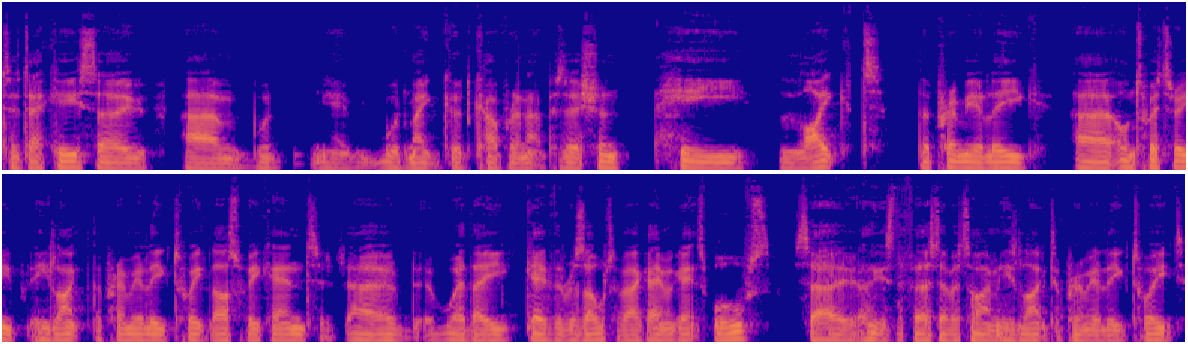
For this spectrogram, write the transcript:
to Deki, so um, would you know would make good cover in that position. He liked the Premier League uh, on Twitter. He, he, liked the Premier League tweet last weekend uh, where they gave the result of our game against Wolves. So I think it's the first ever time he's liked a Premier League tweet.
